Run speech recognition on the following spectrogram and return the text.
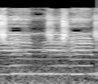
change.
